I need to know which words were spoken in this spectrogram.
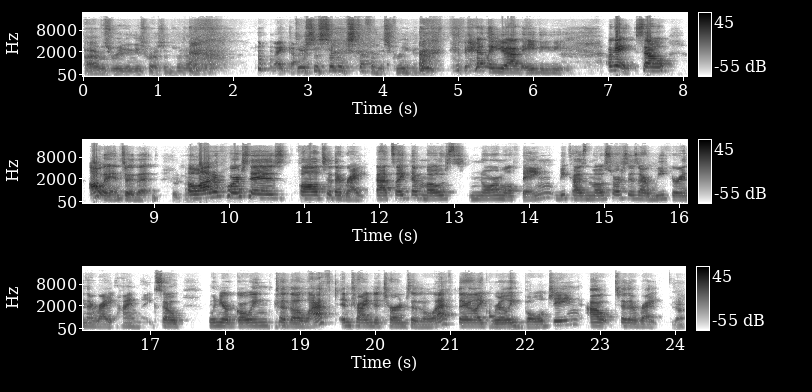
I was reading these questions, but Oh my god. there's just so much stuff on the screen. Apparently you have ADD. Okay, so I'll answer then. Okay. A lot of horses fall to the right. That's like the most normal thing because most horses are weaker in the right hind leg. So when you're going to the left and trying to turn to the left, they're like really bulging out to the right. Yeah.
